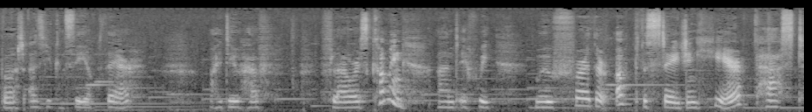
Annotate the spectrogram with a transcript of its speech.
But as you can see up there, I do have flowers coming. And if we move further up the staging here, past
